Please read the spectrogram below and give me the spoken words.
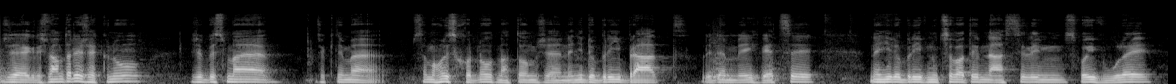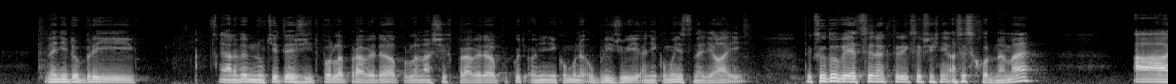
že když vám tady řeknu, že bychom, řekněme, se mohli shodnout na tom, že není dobrý brát lidem jejich věci, není dobrý vnucovat jim násilím svoji vůli, není dobrý, já nevím, nutit je žít podle pravidel, podle našich pravidel, pokud oni nikomu neublížují a nikomu nic nedělají, tak jsou to věci, na kterých se všichni asi shodneme. A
